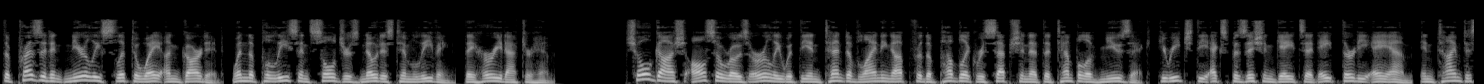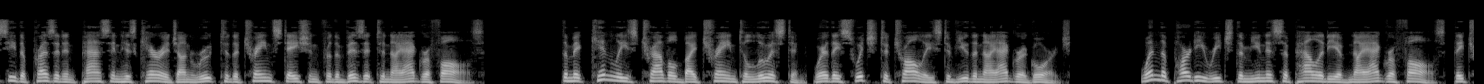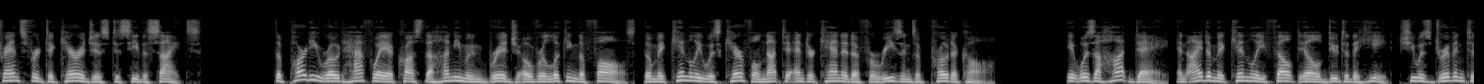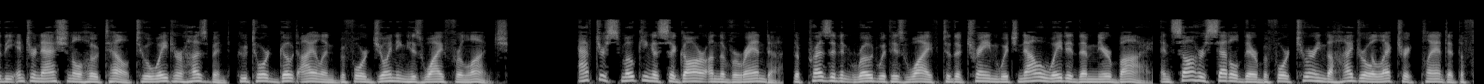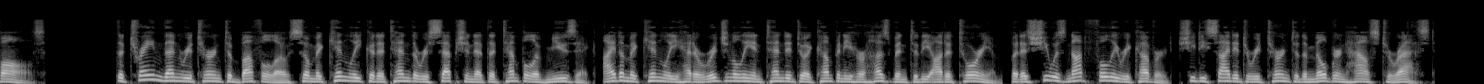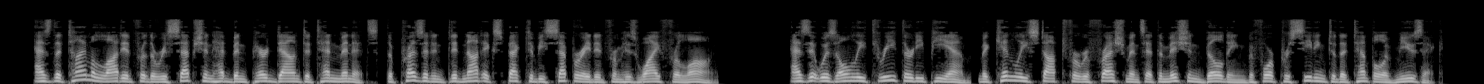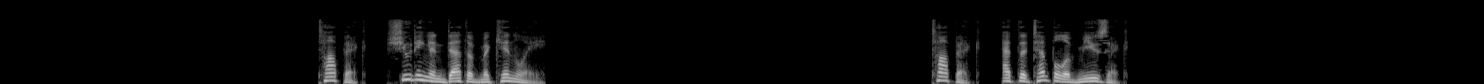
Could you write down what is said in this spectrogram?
The president nearly slipped away unguarded. When the police and soldiers noticed him leaving, they hurried after him. Czolgosz also rose early with the intent of lining up for the public reception at the Temple of Music. He reached the exposition gates at 8:30 a.m. in time to see the president pass in his carriage en route to the train station for the visit to Niagara Falls. The McKinleys traveled by train to Lewiston, where they switched to trolleys to view the Niagara Gorge. When the party reached the municipality of Niagara Falls, they transferred to carriages to see the sights. The party rode halfway across the Honeymoon Bridge overlooking the falls, though McKinley was careful not to enter Canada for reasons of protocol. It was a hot day, and Ida McKinley felt ill due to the heat. She was driven to the International Hotel to await her husband, who toured Goat Island before joining his wife for lunch. After smoking a cigar on the veranda, the president rode with his wife to the train which now awaited them nearby, and saw her settled there before touring the hydroelectric plant at the falls. The train then returned to Buffalo so McKinley could attend the reception at the Temple of Music. Ida McKinley had originally intended to accompany her husband to the auditorium, but as she was not fully recovered, she decided to return to the Milburn house to rest. As the time allotted for the reception had been pared down to 10 minutes, the president did not expect to be separated from his wife for long. As it was only 3.30 p.m., McKinley stopped for refreshments at the Mission Building before proceeding to the Temple of Music. Topic: Shooting and death of McKinley. Topic: At the Temple of Music.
